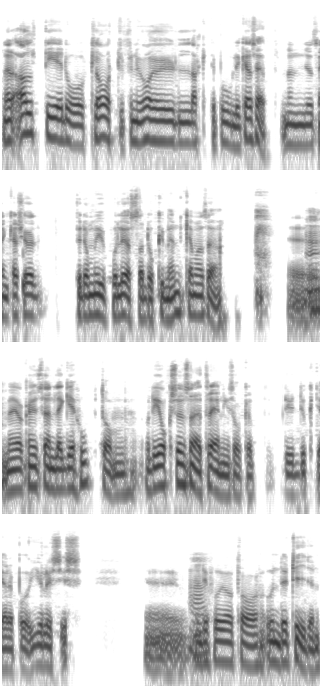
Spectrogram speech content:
När allt är då klart, för nu har jag ju lagt det på olika sätt. Men sen kanske jag, för de är ju på lösa dokument kan man säga. Eh, Mm. Men jag kan ju sen lägga ihop dem. Och det är också en sån här träningssak att bli duktigare på Ulysses. Eh, Men Mm. det får jag ta under tiden.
